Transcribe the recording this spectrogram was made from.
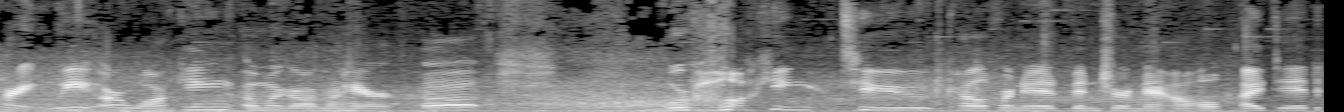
Alright, we are walking. Oh my god, my hair. Uh, we're walking to California Adventure now. I did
